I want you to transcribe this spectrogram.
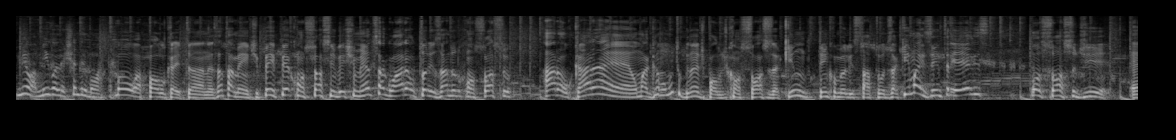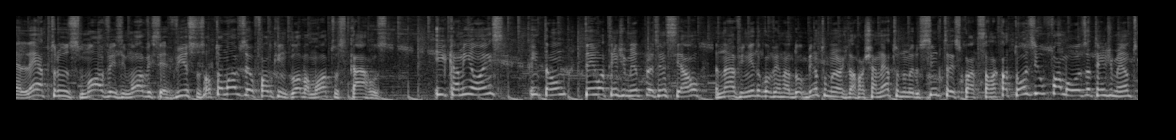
Meu amigo Alexandre Mota. Boa, Paulo Caetano, exatamente. PIP Consórcio Investimentos, agora autorizado do consórcio Araucária. É uma gama muito grande, Paulo, de consórcios aqui. Não tem como eu listar todos aqui, mas entre eles consórcio de eletros, móveis, imóveis, serviços, automóveis, eu falo que engloba motos, carros e caminhões. Então, tem o um atendimento presencial na Avenida Governador Bento Munhoz da Rocha Neto, número 534, sala 14, e o famoso atendimento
